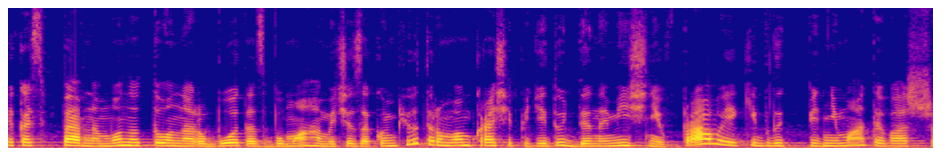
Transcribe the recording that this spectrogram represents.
якась певна монотонна робота з бумагами чи за комп'ютером, вам краще підійдуть динамічні вправи, які будуть піднімати ваш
